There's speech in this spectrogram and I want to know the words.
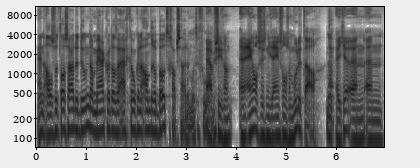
En als we het al zouden doen, dan merken we dat we eigenlijk ook een andere boodschap zouden moeten ja, voeren. precies. Want en Engels is niet eens onze moedertaal. Nee. Weet je? En, en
